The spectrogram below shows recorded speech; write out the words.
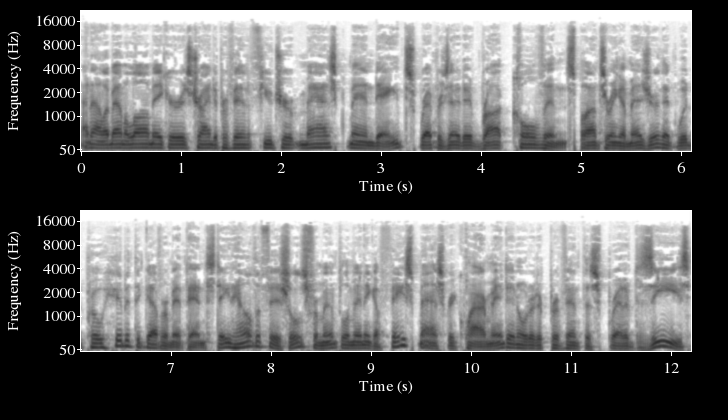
An Alabama lawmaker is trying to prevent future mask mandates. Representative Brock Colvin sponsoring a measure that would prohibit the government and state health officials from implementing a face mask requirement in order to prevent the spread of disease.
